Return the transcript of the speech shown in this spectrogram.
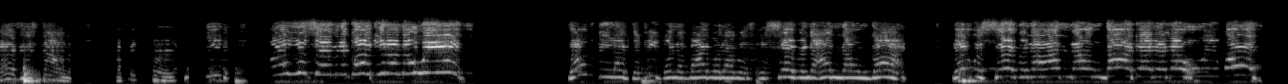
have his knowledge of his word. Are you serving a God you don't know who is? Don't be like the people in the Bible that was serving the unknown God. They were serving an unknown God. They didn't know who he was.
